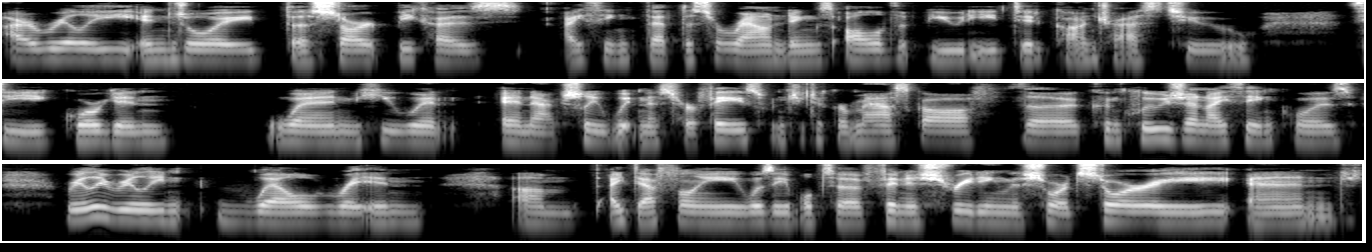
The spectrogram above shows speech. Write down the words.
I really enjoyed the start because I think that the surroundings, all of the beauty did contrast to the Gorgon when he went and actually witnessed her face when she took her mask off. The conclusion, I think, was really, really well written. Um, I definitely was able to finish reading the short story and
